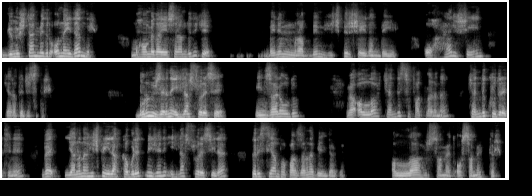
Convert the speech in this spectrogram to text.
Gümüşten midir? O neydendir? Muhammed Aleyhisselam dedi ki benim Rabbim hiçbir şeyden değil. O her şeyin yaratıcısıdır. Bunun üzerine İhlas suresi inzal oldu ve Allah kendi sıfatlarını, kendi kudretini ve yanına hiçbir ilah kabul etmeyeceğini İhlas suresiyle Hristiyan papazlarına bildirdi. Allahu Samet, o Samet'tir.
